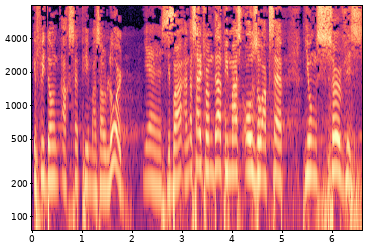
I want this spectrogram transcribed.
if we don't accept Him as our Lord. Yes. Diba? And aside from that, we must also accept yung service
